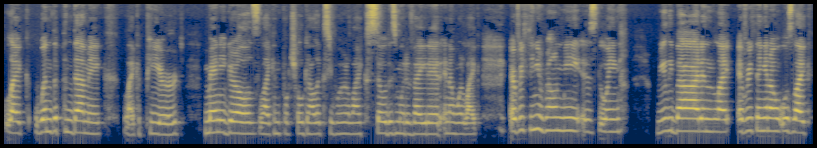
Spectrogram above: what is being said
Like when the pandemic like appeared many girls like in portugal galaxy were like so dismotivated and i were like everything around me is going really bad and like everything and i was like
